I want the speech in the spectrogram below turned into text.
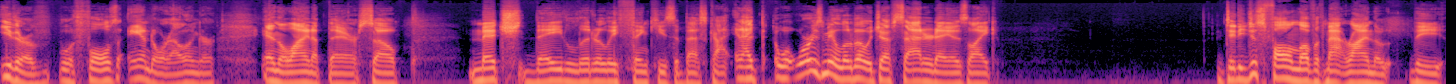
either of with Foles and or Ehlinger in the lineup there. So, Mitch, they literally think he's the best guy. And I, what worries me a little bit with Jeff Saturday is like, did he just fall in love with Matt Ryan, the the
